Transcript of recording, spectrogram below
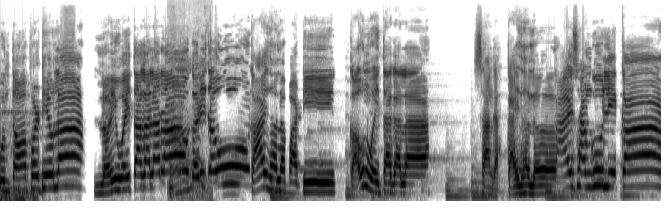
कोणता ऑफर ठेवला? लय वैताग आला राव घरी जाऊन. काय झालं पाटील? काऊन वैताग आला सांगा काय झालं? काय सांगू लेका?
